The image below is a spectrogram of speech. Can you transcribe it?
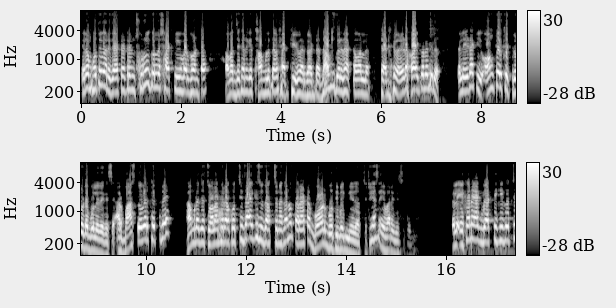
এরকম হতে পারে যে একটা ট্রেন শুরুই করলে ষাট কিমি পার ঘণ্টা আবার যেখানে গিয়ে থামলো তাও ষাট কিমি পার ঘণ্টা দাম করে ধাক্কা মারলো, ষাট কিমি এটা হয় করে দিল তাহলে এটা কি অঙ্কের ক্ষেত্রে ওটা বলে রেখেছে। আর বাস্তবের ক্ষেত্রে আমরা যে চলাফেরা করছি, যাই কিছু যাচ্ছে না কেন, তারা একটা গড় গতিবেগ নিয়ে যাচ্ছে, ঠিক আছে? এভারেজ স্পিড তাহলে এখানে এক ব্যক্তি কি করছে,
